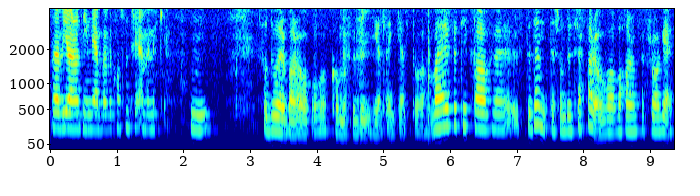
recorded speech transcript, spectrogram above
behöver göra någonting där jag behöver koncentrera mig mycket. Mm. Så då är det bara att, komma förbi helt enkelt. Och vad är det för typ av eh, studenter som du träffar då? Vad, vad har de för frågor?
